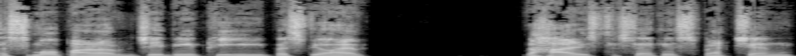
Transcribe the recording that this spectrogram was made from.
a small part of GDP, but still have the highest satisfaction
